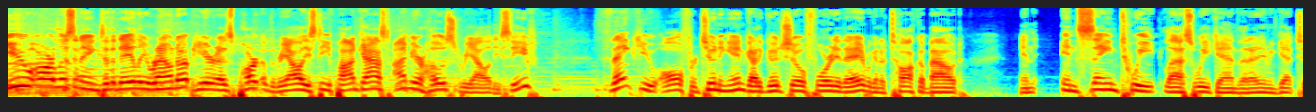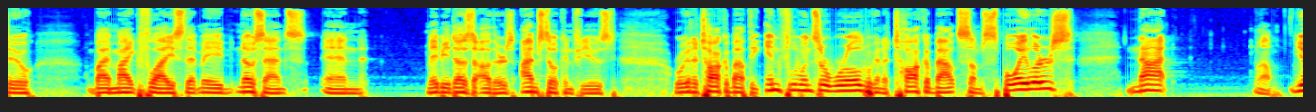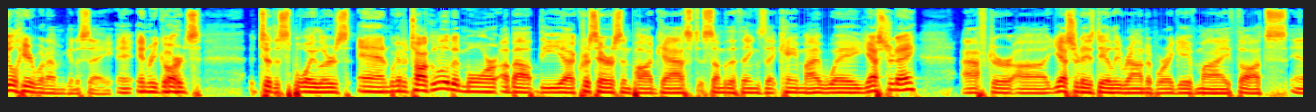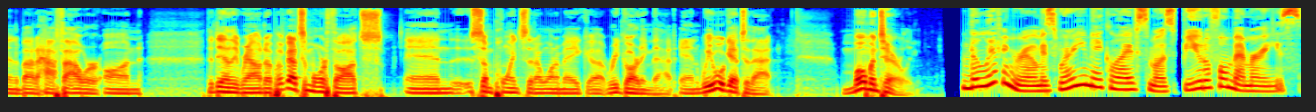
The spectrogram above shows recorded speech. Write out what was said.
You are listening to the Daily Roundup here as part of the Reality Steve podcast. I'm your host, Reality Steve. Thank you all for tuning in. Got a good show for you today. We're going to talk about an insane tweet last weekend that I didn't even get to by Mike Fleiss that made no sense, and maybe it does to others. I'm still confused. We're going to talk about the influencer world. We're going to talk about some spoilers. Not, well, you'll hear what I'm going to say in, in regards to the spoilers. And we're going to talk a little bit more about the uh, Chris Harrison podcast, some of the things that came my way yesterday after uh, yesterday's daily roundup, where I gave my thoughts in about a half hour on the daily roundup. I've got some more thoughts and some points that I want to make uh, regarding that. And we will get to that momentarily. The living room is where you make life's most beautiful memories.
